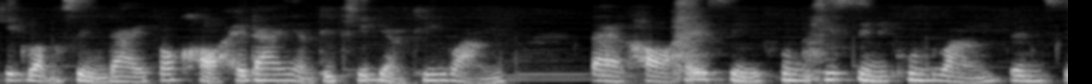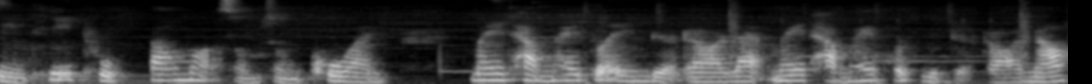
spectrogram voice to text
คิดหวังสิ่งใดก็ขอให้ได้อย่างที่คิดอย่างที่หวัง แต่ขอให้สิ่งที่คุณคิดสิ่งที่คุณหวัง เป็นสิ่งที่ถูกต้องเหมาะสมสมควร ไม่ทำให้ตัวเองเดือดร้อน และไม่ทำให้คนอื่นเดือดร้อนเนาะ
